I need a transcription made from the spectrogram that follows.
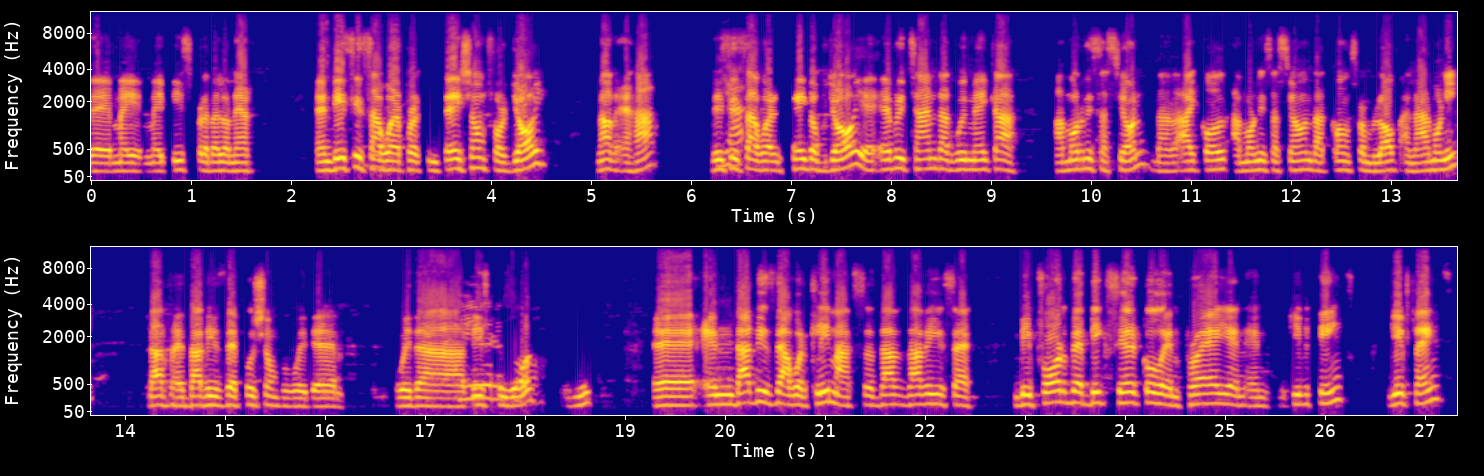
the may, may peace prevail on earth. And this is our presentation for joy. Not uh-huh. This Yeah. is our state of joy. Every time that we make a amornización, that I call amornización, that comes from love and harmony. That that is the fusion with the with uh, words. Beautiful. Uh, and that is our climax. That that is uh, before the big circle and pray and, and give things, give thanks.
